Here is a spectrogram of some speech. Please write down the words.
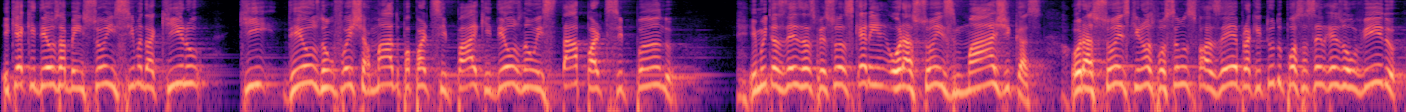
E quer que Deus abençoe em cima daquilo que Deus não foi chamado para participar, que Deus não está participando. E muitas vezes as pessoas querem orações mágicas, orações que nós possamos fazer para que tudo possa ser resolvido.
